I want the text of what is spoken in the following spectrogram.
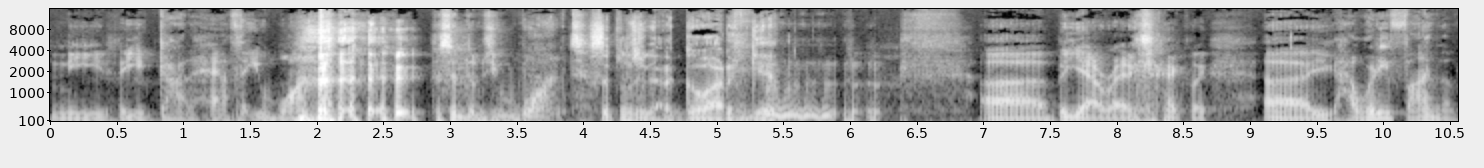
need that you gotta have that you want. the symptoms you want. symptoms you got to go out and get. Uh, but yeah, right, exactly. Uh, you, how, where do you find them?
